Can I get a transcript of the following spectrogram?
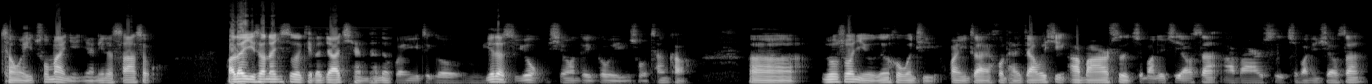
成为出卖你眼睛的杀手。好的，以上呢就是给大家浅谈的关于这个乳液的使用，希望对各位有所参考。呃，如果说你有任何问题，欢迎在后台加微信二八二四七八六七幺三二八二四七八六七幺三，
